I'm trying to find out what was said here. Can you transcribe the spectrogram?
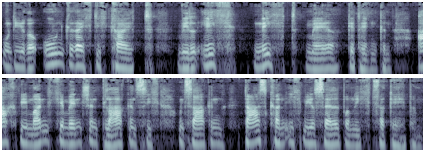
und ihrer Ungerechtigkeit will ich nicht mehr gedenken. Ach, wie manche Menschen plagen sich und sagen, das kann ich mir selber nicht vergeben.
